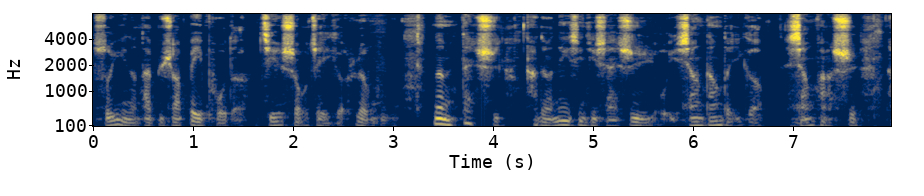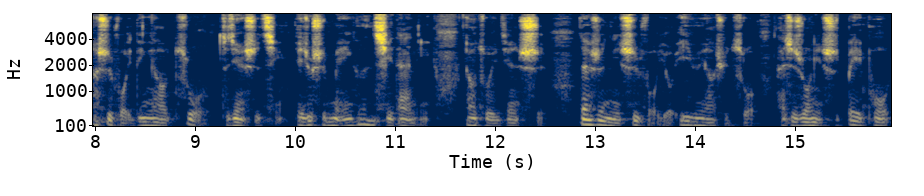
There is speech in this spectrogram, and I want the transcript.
所以呢，他必须要被迫的接受这个任务。那但是他的内心其实还是有相当的一个想法，是他是否一定要做这件事情？也就是每一个人期待你要做一件事，但是你是否有意愿要去做，还是说你是被迫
